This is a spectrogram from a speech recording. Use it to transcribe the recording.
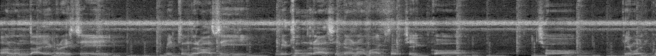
આનંદદાયક રહેશે. મિથુન રાશિ, મિથુન રાશિના નામાક્ષર છે ક, છ, તેમજ ગ.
